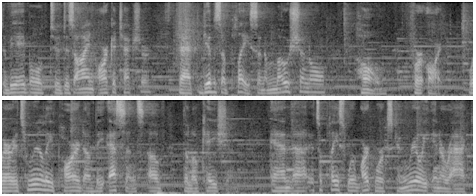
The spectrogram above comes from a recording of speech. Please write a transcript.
To be able to design architecture that gives a place, an emotional home for art, where it's really part of the essence of the location. And uh, it's a place where artworks can really interact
